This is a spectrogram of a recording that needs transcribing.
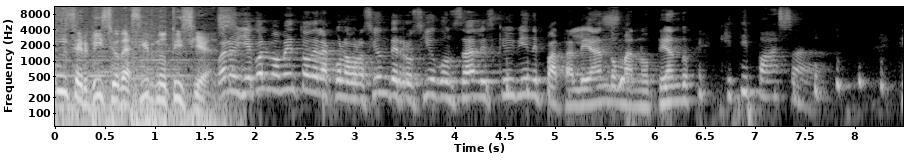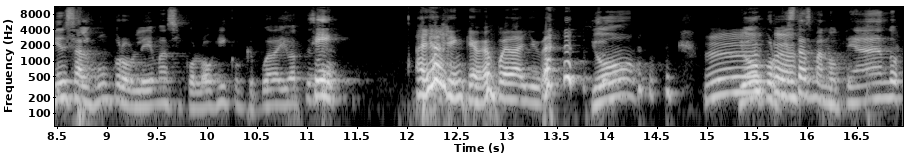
Un servicio de Asir Noticias. Bueno, llegó el momento de la colaboración de Rocío González, que hoy viene pataleando, manoteando. ¿Qué te pasa? ¿Tienes algún problema psicológico que pueda yo atender? Sí. ¿Hay alguien que me pueda ayudar? Yo, yo, ¿por qué estás manoteando?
